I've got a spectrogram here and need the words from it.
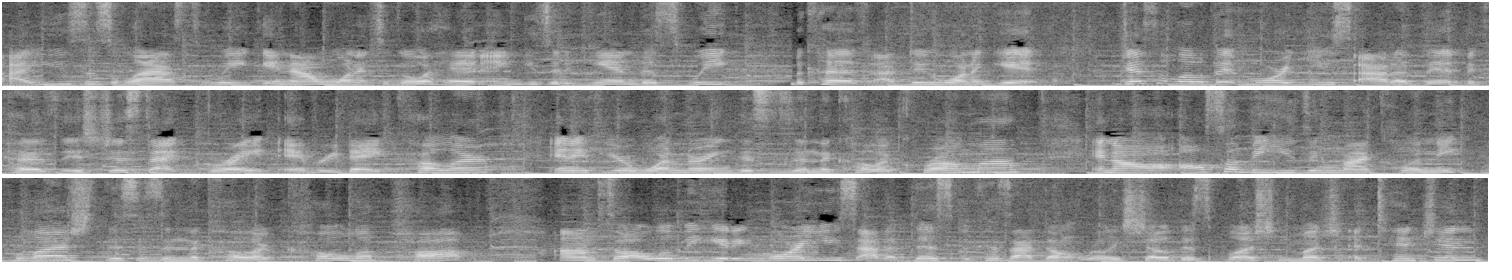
I used this last week and I wanted to go ahead and use it again this week because I do want to get just a little bit more use out of it because it's just that great everyday color. And if you're wondering, this is in the color Chroma. And I'll also be using my Clinique blush. This is in the color Cola Pop. Um, so I will be getting more use out of this because I don't really show this blush much attention.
